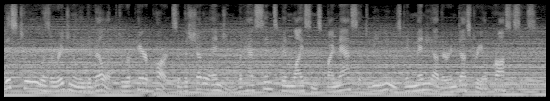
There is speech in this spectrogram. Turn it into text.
This tool was originally developed to repair parts of the shuttle engine but has since been licensed by NASA to be used in many other industrial processes.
